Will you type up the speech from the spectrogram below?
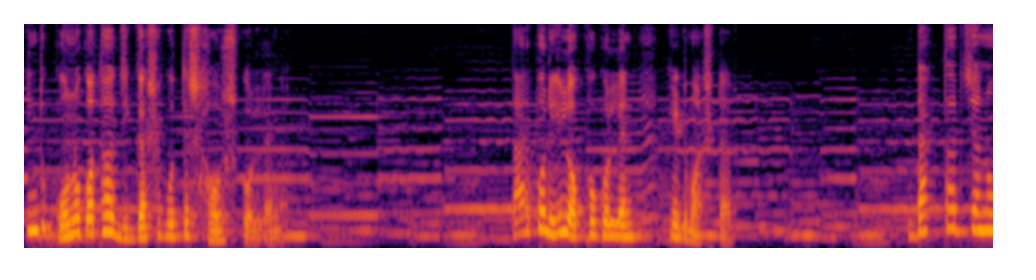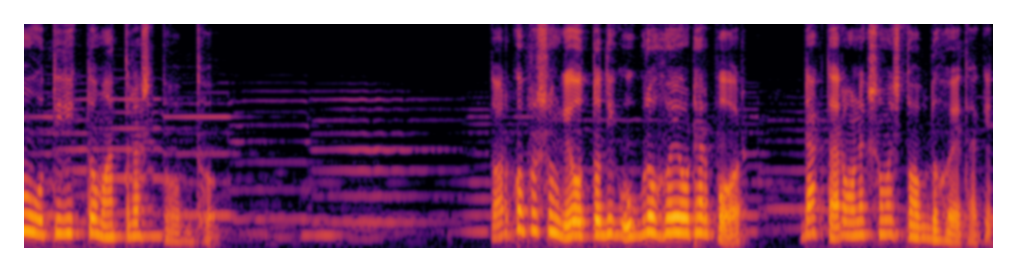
কিন্তু কোনো কথা জিজ্ঞাসা করতে সাহস করলে না। তারপরই লক্ষ্য করলেন হেডমাস্টার। ডাক্তার যেন অতিরিক্ত মাত্রা স্তব্ধ। তর্ক প্রসঙ্গে অত্যধিক উগ্র হয়ে ওঠার পর ডাক্তার অনেক সময় স্তব্ধ হয়ে থাকে।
